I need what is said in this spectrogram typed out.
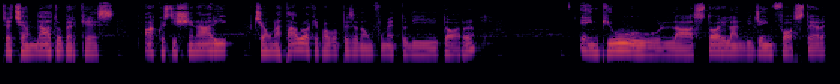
Cioè c'è andato perché ha questi scenari, c'è una tavola che è proprio presa da un fumetto di Thor e in più la storyline di Jane Foster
